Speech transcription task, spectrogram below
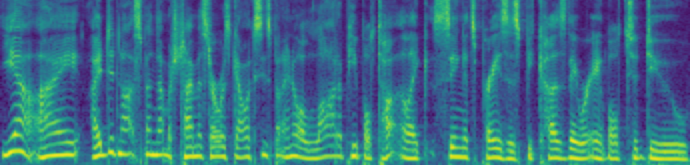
Yeah, I I did not spend that much time in Star Wars Galaxies, but I know a lot of people ta- like sing its praises because they were able to do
